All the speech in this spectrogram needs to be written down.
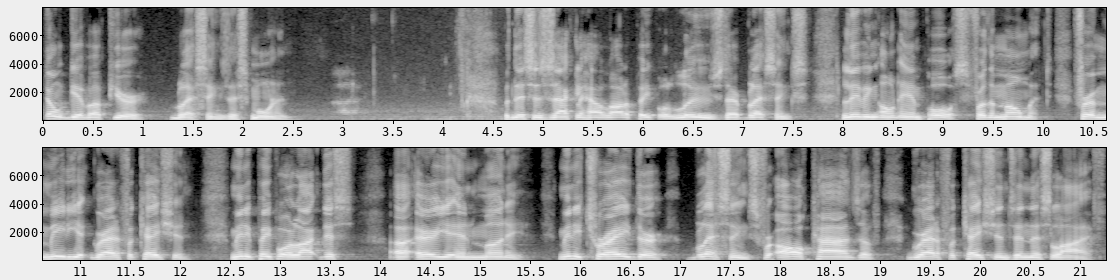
Don't give up your blessings this morning. But this is exactly how a lot of people lose their blessings, living on impulse for the moment, for immediate gratification. Many people are like this uh, area in money. Many trade their blessings for all kinds of gratifications in this life.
